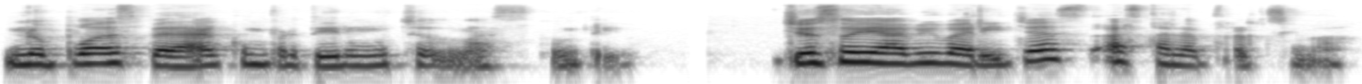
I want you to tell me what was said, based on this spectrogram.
no puedo esperar a compartir muchos más contigo. Yo soy Avi Varillas, hasta la próxima.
